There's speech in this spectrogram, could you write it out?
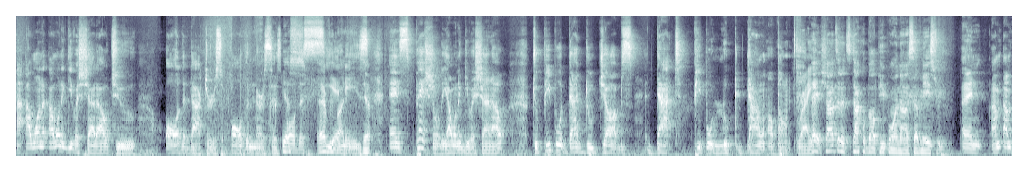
I want to I want to give a shout out to all the doctors, all the nurses, Yes, all the everybody. CNAs, Yep. and especially I want to give a shout out to people that do jobs that people look down upon, right? Hey, shout out to the Taco Bell people on uh, 78th Street. And I'm, I'm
